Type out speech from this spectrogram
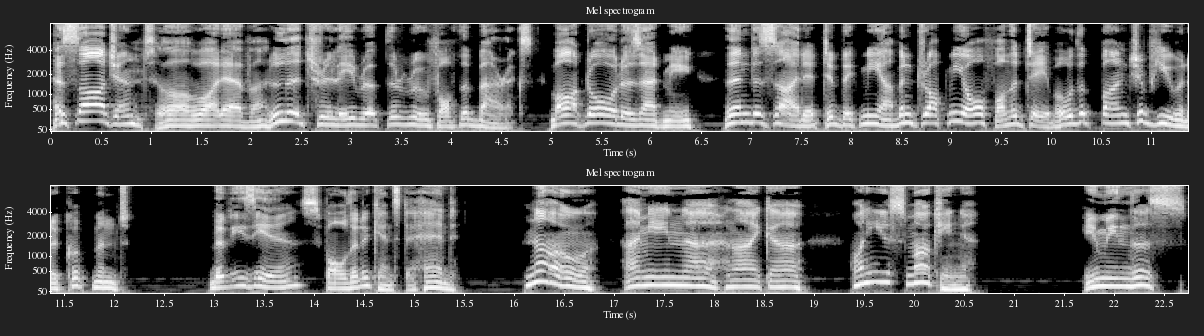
A sergeant, or whatever, literally ripped the roof off the barracks, barked orders at me, then decided to pick me up and drop me off on the table with a bunch of human equipment. Vivi's ears folded against her head. No, I mean, uh, like, uh, what are you smoking? You mean this?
